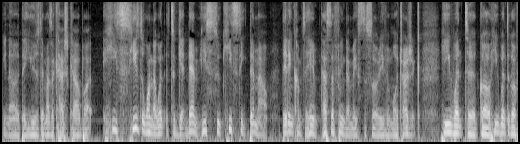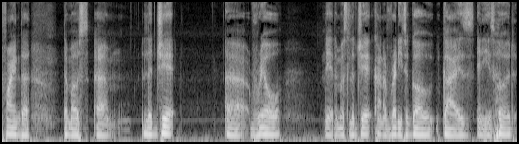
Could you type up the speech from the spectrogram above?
you know they used him as a cash cow. But he's he's the one that went to get them. He he seeked them out. They didn't come to him. That's the thing that makes the story even more tragic. He went to go. He went to go find the the most um, legit, uh, real, yeah, the most legit kind of ready to go guys in his hood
